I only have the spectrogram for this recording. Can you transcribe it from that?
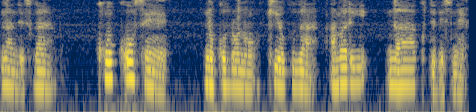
なんですが、高校生の頃の記憶があまりなくてですね、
